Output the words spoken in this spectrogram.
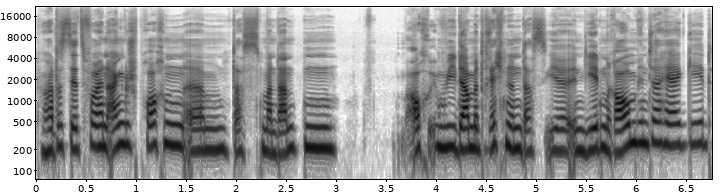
Du hattest jetzt vorhin angesprochen, ähm, dass Mandanten auch irgendwie damit rechnen, dass ihr in jeden Raum hinterhergeht.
